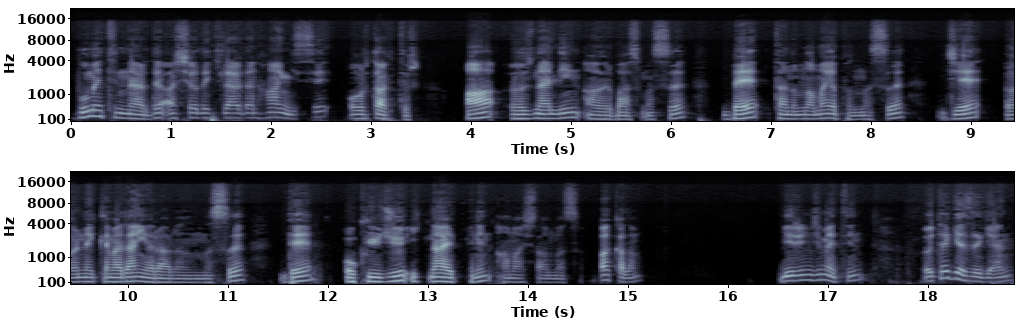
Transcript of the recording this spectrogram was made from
Bu metinlerde aşağıdakilerden hangisi ortaktır? A. Öznelliğin ağır basması. B. Tanımlama yapılması. C. Örneklemeden yararlanılması. D. Okuyucuyu ikna etmenin amaçlanması. Bakalım. Birinci metin. Öte gezegen,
